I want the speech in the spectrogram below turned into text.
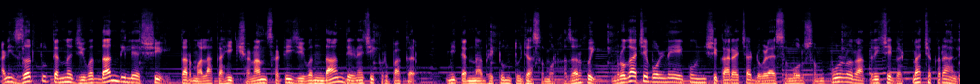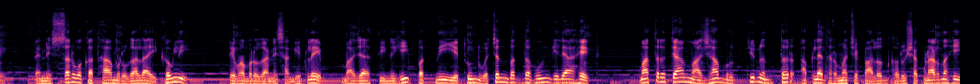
आणि जर तू त्यांना जीवनदान दिले असशील तर मला काही क्षणांसाठी जीवनदान देण्याची कृपा कर. मी त्यांना भेटून तुझ्यासमोर हजर होईल मृगाचे बोलणे ऐकून शिकाऱ्याच्या डोळ्यासमोर संपूर्ण रात्रीचे घटनाचक्र आले. त्याने सर्व कथा मृगाला ऐकवली. तेव्हा मृगाने सांगितले माझ्या तीनही पत्नी येथून वचनबद्ध होऊन गेल्या आहेत. मात्र त्या माझ्या मृत्यूनंतर आपल्या धर्माचे पालन करू शकणार नाही.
